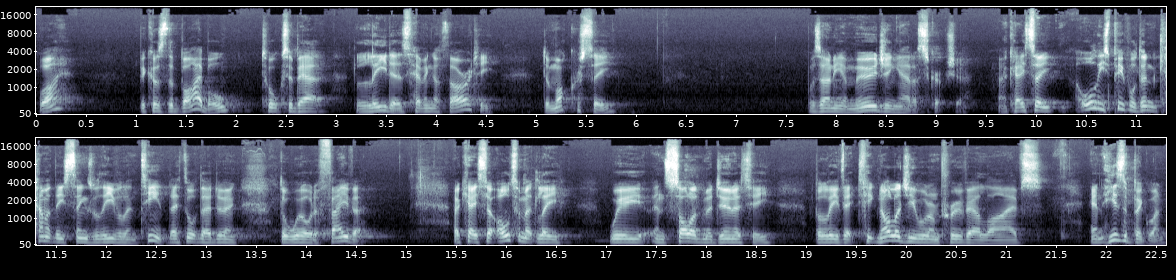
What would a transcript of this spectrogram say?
Why? Because the Bible talks about leaders having authority. Democracy was only emerging out of Scripture. Okay, so all these people didn't come at these things with evil intent. They thought they were doing the world a favor. Okay, so ultimately, we in solid modernity believe that technology will improve our lives. And here's a big one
